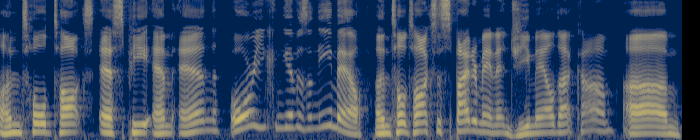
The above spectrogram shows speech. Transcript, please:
Untold Talks SPMN, or you can give us an email, Untold Talks of Spider-Man at gmail.com. Um,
